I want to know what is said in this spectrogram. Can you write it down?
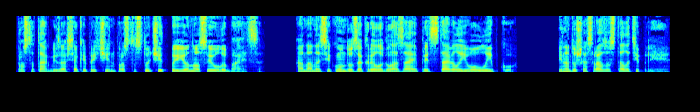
Просто так, безо всякой причины, просто стучит по ее носу и улыбается. Она на секунду закрыла глаза и представила его улыбку, и на душе сразу стало теплее.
